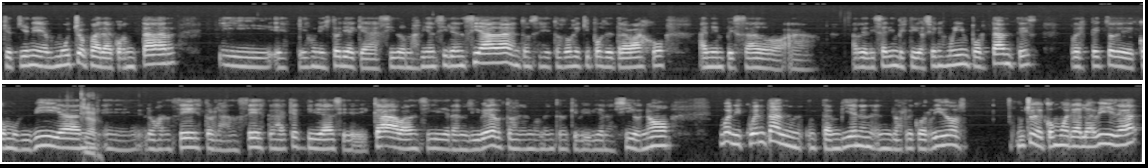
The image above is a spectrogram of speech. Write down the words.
que tiene mucho para contar y es una historia que ha sido más bien silenciada, entonces estos dos equipos de trabajo han empezado a realizar investigaciones muy importantes respecto de cómo vivían eh, los ancestros, las ancestras, a qué actividades se dedicaban, si eran libertos en el momento en que vivían allí o no. Bueno, y cuentan también en, los recorridos mucho de cómo era la vida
